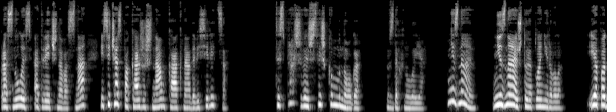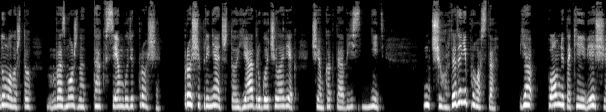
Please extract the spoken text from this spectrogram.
проснулась от вечного сна и сейчас покажешь нам, как надо веселиться. Ты спрашиваешь слишком много, вздохнула я. Не знаю, не знаю, что я планировала. Я подумала, что, возможно, так всем будет проще. Проще принять, что я другой человек, чем как-то объяснить. Черт, это непросто. Я помню такие вещи,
